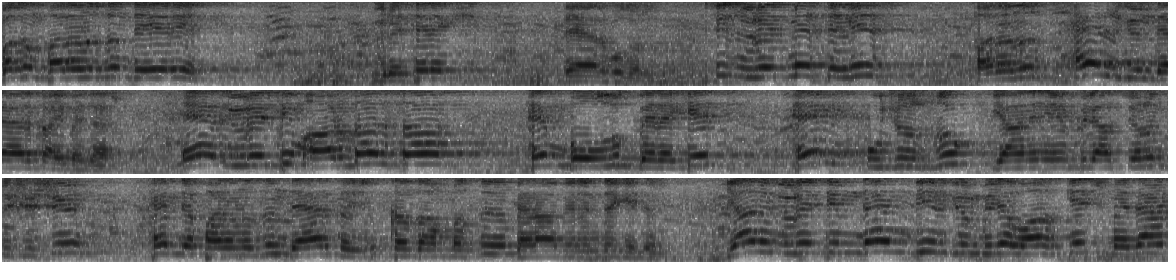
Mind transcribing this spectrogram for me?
Bakın paranızın değeri üreterek değer bulur. Siz üretmezseniz paranız her gün değer kaybeder. Eğer üretim artarsa hem bolluk bereket hem ucuzluk yani enflasyonun düşüşü hem de paranızın değer kazanması beraberinde gelir. Yani üretimden bir gün bile vazgeçmeden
